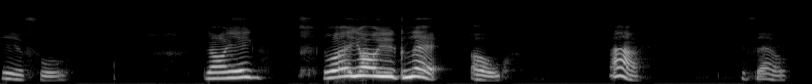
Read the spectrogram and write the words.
here for? Flying? Why are you glit? Oh. Ah, you fell.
